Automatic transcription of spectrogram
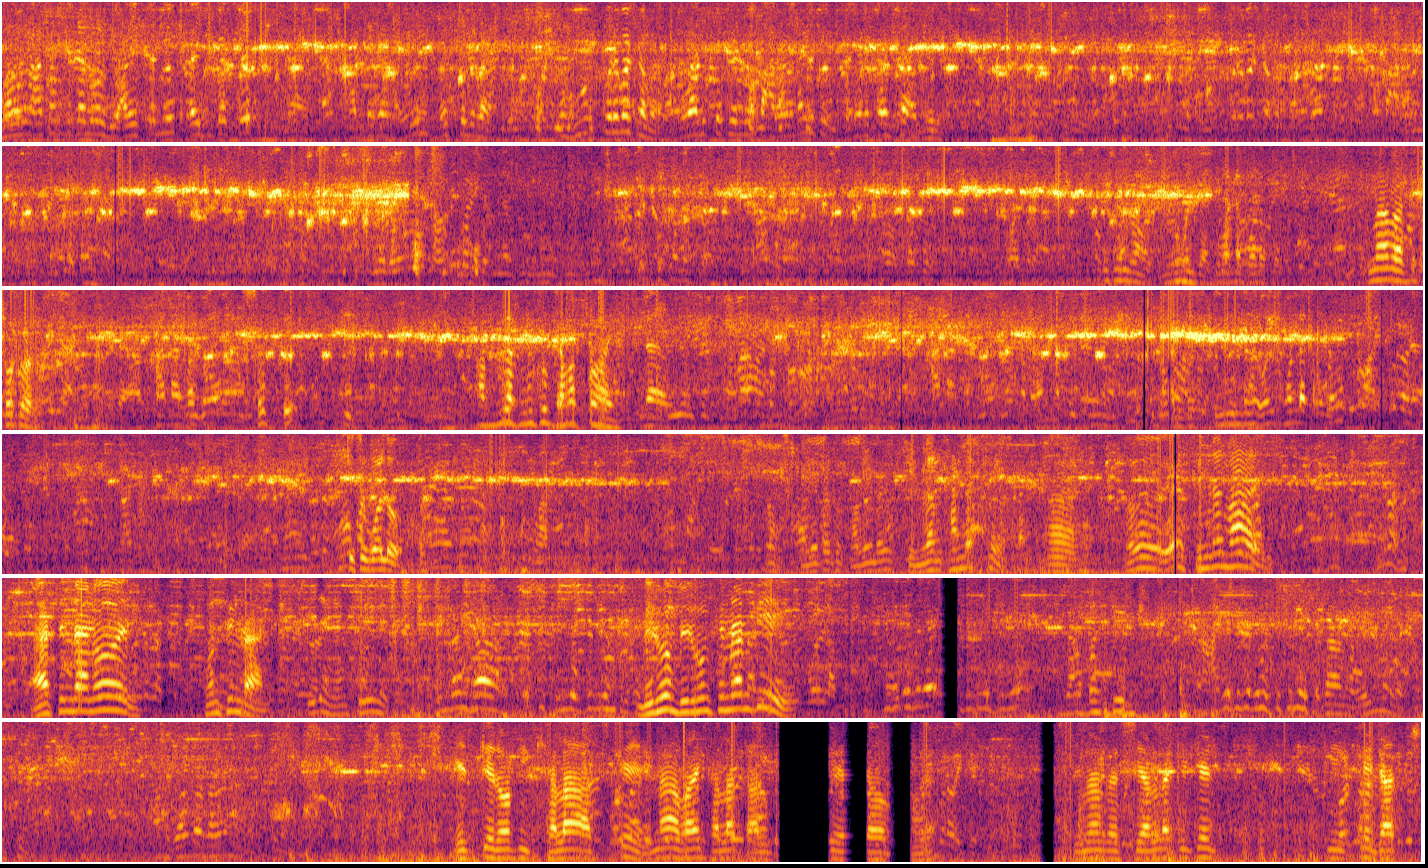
বড় বড় আসামকে চালু হবে আর একটা নিয়ে ইউজ করে বস আমার দিকে কেন পাগল তুই ওখানে পয়সা আছে না না ছোট। সত্যি? আব্দুল্লাহ তুমি খুব জামাচ্ছ ভাই কিছু বলো। এটা তো ভালো লাগে। সিমরান খান যাচ্ছে? হ্যাঁ। ও এ সিমরান ভাই। হ্যাঁ সিমরান ওই। কোন সিমরান? বীরভূম বীরভূম সিমরান কি? এসকে রকি খেলা আজকে? না ভাই, খেলা কালকে সিমরান শিয়ালদা কি কে কি কে যাচ্ছ।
